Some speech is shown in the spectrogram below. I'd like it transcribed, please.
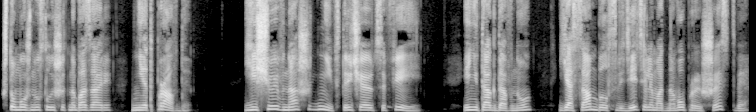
что можно услышать на базаре, нет правды. Еще и в наши дни встречаются феи. И не так давно я сам был свидетелем одного происшествия,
